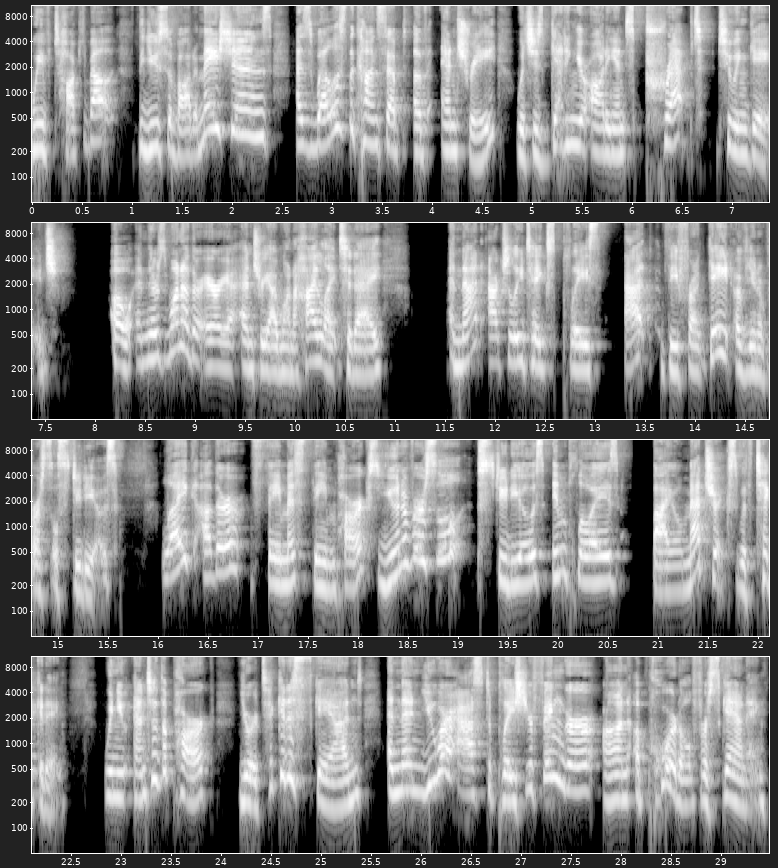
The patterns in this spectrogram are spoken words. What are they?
We've talked about the use of automations, as well as the concept of entry, which is getting your audience prepped to engage. Oh, and there's one other area entry I want to highlight today, and that actually takes place at the front gate of Universal Studios. Like other famous theme parks, Universal Studios employs biometrics with ticketing. When you enter the park, your ticket is scanned, and then you are asked to place your finger on a portal for scanning.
